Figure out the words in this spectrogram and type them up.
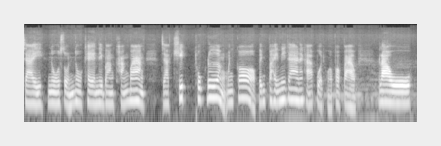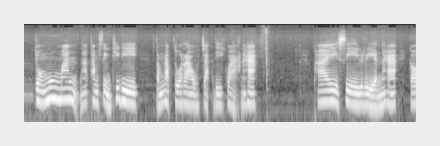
ใจโนสนโนแคร์ในบางครั้งบ้าง จะคิดทุกเรื่องมันก็เป็นไปไม่ได้นะคะปวดหัวเปล่าๆเราจงมุ่งมั่นนะทำสิ่งที่ดีสำหรับตัวเราจะดีกว่านะคะไพ่สี่เหรียญนนะคะ ก็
